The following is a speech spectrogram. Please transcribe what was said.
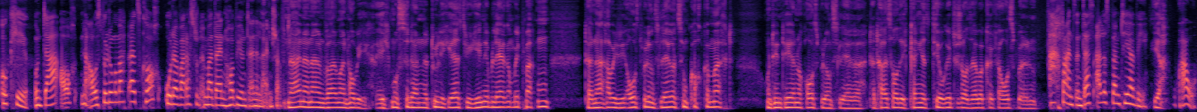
Okay, und da auch eine Ausbildung gemacht als Koch oder war das schon immer dein Hobby und deine Leidenschaft? Nein, nein, nein, war mein Hobby. Ich musste dann natürlich erst die Hygienelehrgang mitmachen. Danach habe ich die Ausbildungslehre zum Koch gemacht und hinterher noch Ausbildungslehre. Das heißt also, ich kann jetzt theoretisch auch selber Köche ausbilden. Ach Wahnsinn, das alles beim THW? Ja. Wow.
